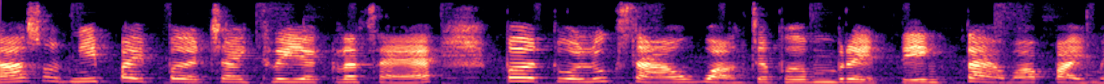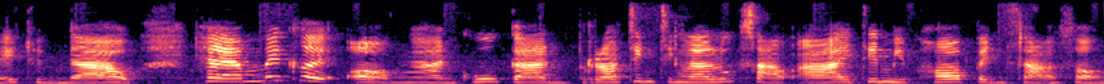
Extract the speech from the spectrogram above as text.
ล่าสุดนี้ไปเปิดใจเคลียร์กระแส เปิดตัวลูกสาวหวังจะเพิ่มเรตติ้งแต่ว่าไปไม่ถึงดาว แถมไม่เคยออกงานคู่กัน เพราะจริง ๆ แล้วลูกสาวอายที่มีพ่อเป็นสาวสอง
